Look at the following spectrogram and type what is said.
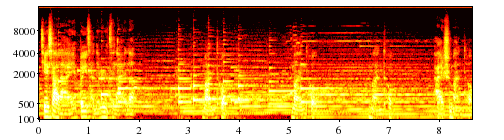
接下来悲惨的日子来了，馒头，馒头。馒头，还是馒头。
